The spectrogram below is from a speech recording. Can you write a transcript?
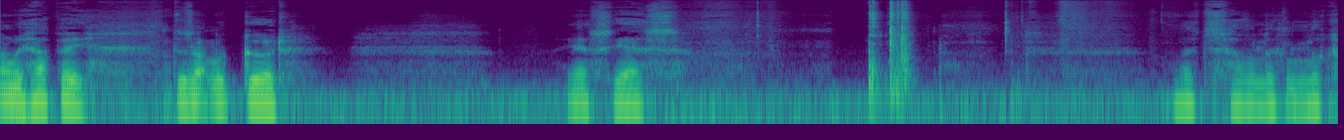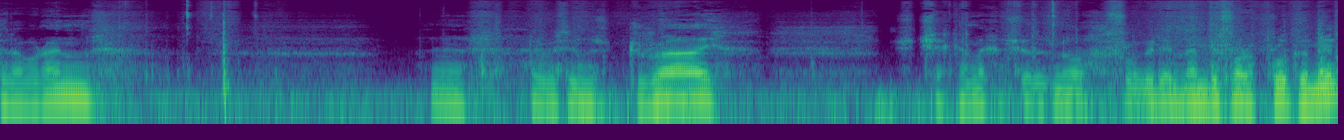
Are we happy? Does that look good? Yes, yes. Let's have a little look at our end. Yes, everything's dry. Just checking, making sure there's no fluid in them before I plug them in.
